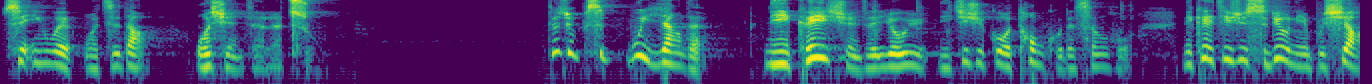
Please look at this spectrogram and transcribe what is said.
是因为我知道我选择了主。这就是不一样的。你可以选择忧郁，你继续过痛苦的生活。你可以继续十六年不孝，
